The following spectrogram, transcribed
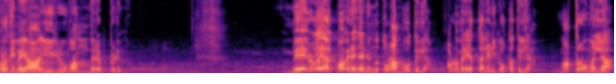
പ്രതിമയായി രൂപാന്തരപ്പെടുന്നു. മേലുള്ള ആത്മാവിനെ ഞാൻ ഇന്ന് തൊടാൻ പോകത്തില്ല. അവിടെ വരെ എത്താൻ എനിക്ക് ഒക്കത്തില്ല. മാത്രവുമല്ല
